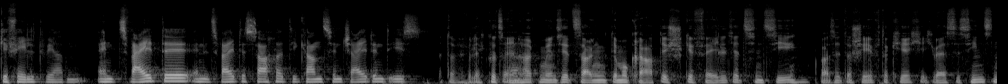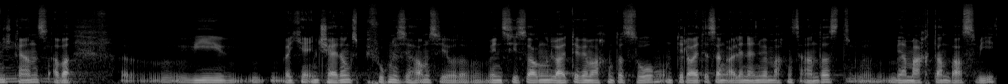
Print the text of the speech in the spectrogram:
gefällt werden. Eine zweite, eine zweite Sache, die ganz entscheidend ist, Darf ich vielleicht kurz einhaken, wenn Sie jetzt sagen, demokratisch gefällt, jetzt sind Sie quasi der Chef der Kirche. Ich weiß, Sie sind es nicht mhm. ganz, aber äh, wie, welche Entscheidungsbefugnisse haben Sie? Oder wenn Sie sagen, Leute, wir machen das so und die Leute sagen alle, nein, wir machen es anders, wer macht dann was wie?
